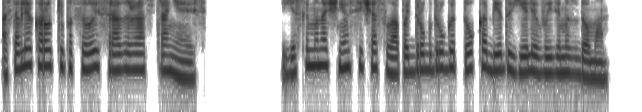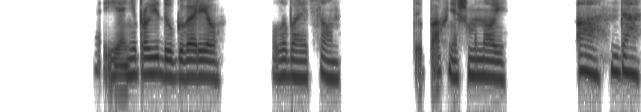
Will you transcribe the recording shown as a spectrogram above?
Оставляя короткий поцелуй, сразу же отстраняюсь. Если мы начнем сейчас лапать друг друга, то к обеду еле выйдем из дома. «Я не про еду говорил», — улыбается он. Ты пахнешь мной». «А, да».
